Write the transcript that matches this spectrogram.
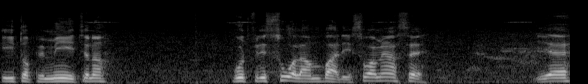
Eat up the meat, you know. Good for the soul and body. So what I say? Yeah.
